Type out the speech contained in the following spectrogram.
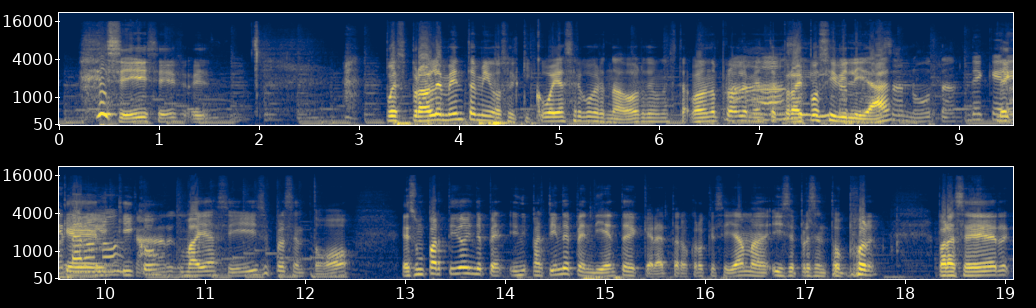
sí, sí. eh. Pues probablemente, amigos, el Kiko vaya a ser gobernador de un estado. Bueno, no probablemente, Ah, pero hay posibilidad esa nota. De de que el ¿no? Kiko Cargo. vaya así, se presentó. Es un partido, indepen- in- partido independiente de Querétaro, creo que se llama, y se presentó por para ser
